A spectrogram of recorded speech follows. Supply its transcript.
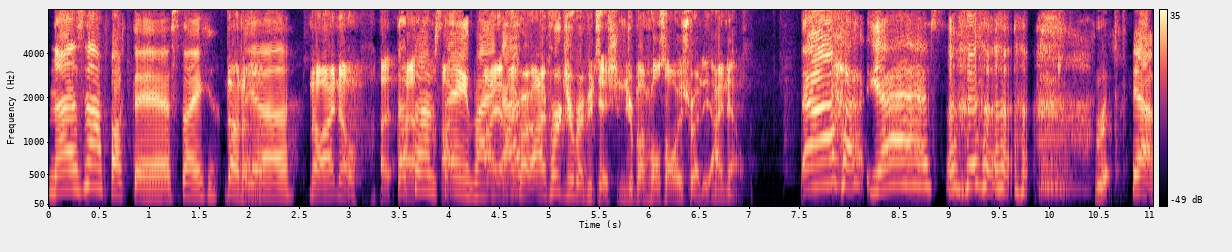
No, it's not. Fuck this. Like, No, no, no. yeah. no, I know. I, That's I- what I'm saying, I, like, I, have I've heard your reputation. Your butthole's always ready. I know. Ah, yes. Yeah.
